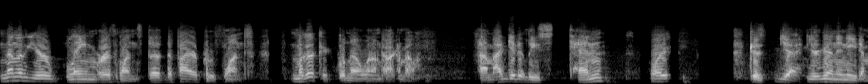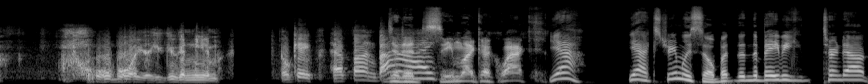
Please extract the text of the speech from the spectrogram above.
None of your lame earth ones, the, the fireproof ones. McGucket will know what I'm talking about. Um, I'd get at least 10. Because, yeah, you're going to need them. Oh boy, you're, you're going to need them. Okay, have fun. Bye. Did it seem like a quack? Yeah. Yeah, extremely so. But then the baby turned out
